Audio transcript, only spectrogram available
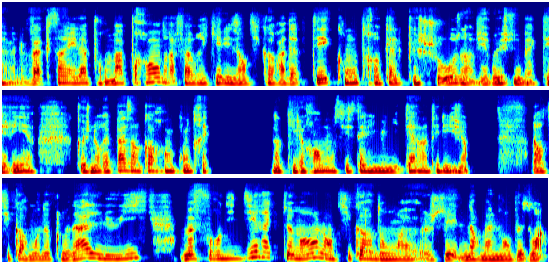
Euh, le vaccin est là pour m'apprendre à fabriquer les anticorps adaptés contre quelque chose, un virus, une bactérie que je n'aurais pas encore rencontré. Donc, il rend mon système immunitaire intelligent. L'anticorps monoclonal, lui, me fournit directement l'anticorps dont euh, j'ai normalement besoin.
